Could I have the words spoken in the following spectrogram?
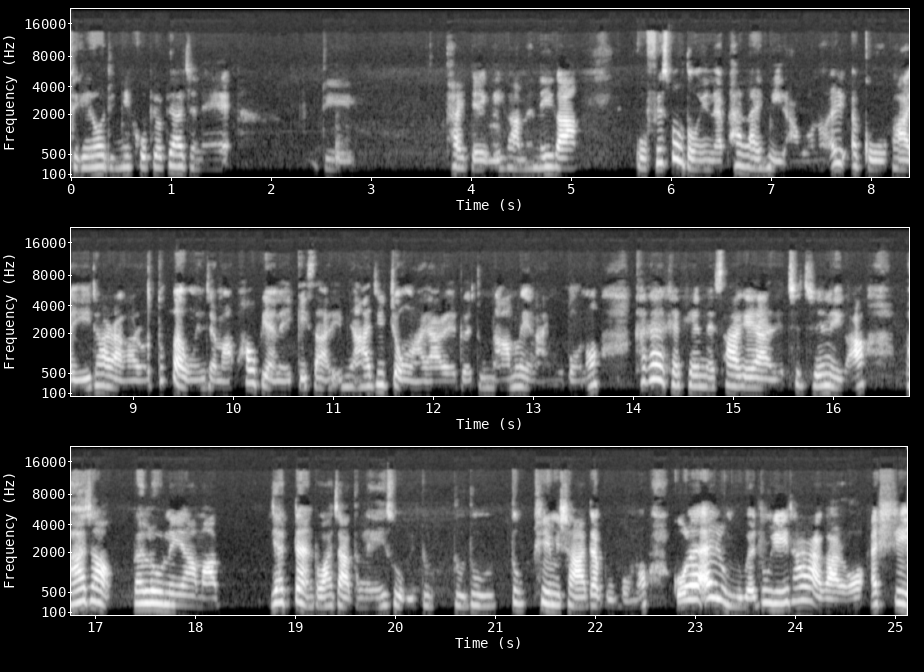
တကယ်တော့ဒီနေ့ကိုပြောပြချင်တဲ့ဒီ title လေးကမနေ့ကကို Facebook သုံးရင်းနဲ့ဖတ်လိုက်မိတာပေါ့နော်အဲ့ဒီအကိုကရေးထားတာကတော့သူ့ပတ်ဝန်းကျင်မှာဖောက်ပြန်တဲ့ကိစ္စတွေအများကြီးကြုံလာရတဲ့အတွက်သူနားမလည်နိုင်ဘူးပေါ့နော်ခက်ခက်ခဲခဲနဲ့စခဲ့ရတဲ့ချစ်ချင်းတွေကဘာကြောင့်ဘယ်လိုနေရာမှာရက်တန့်သွားကြသလဲဆိုပြီးသူသူသူသူဖြေမရှာတတ်ဘူးပေါ့နော်ကိုလည်းအဲ့လိုမျိုးပဲသူရေးထားတာကတော့အရှိ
